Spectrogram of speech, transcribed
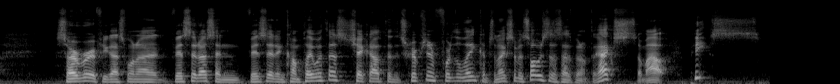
server. If you guys want to visit us and visit and come play with us, check out the description for the link. Until next time, it's always this has been Optic Hex. I'm out. Peace.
